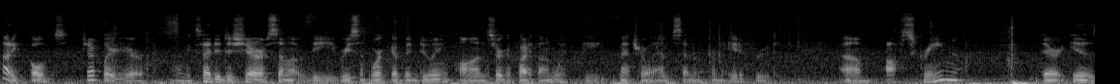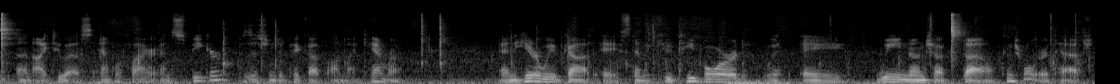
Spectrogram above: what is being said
Howdy folks, Jepler here. I'm excited to share some of the recent work I've been doing on CircuitPython with the Metro M7 from Adafruit. Um, off screen, there is an I2S amplifier and speaker positioned to pick up on my camera. And here we've got a STEMMA QT board with a Wii Nunchuck style controller attached.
